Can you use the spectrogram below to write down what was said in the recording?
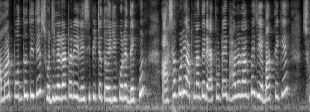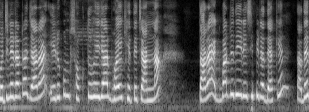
আমার পদ্ধতিতে সজনে ডাঁটার এই রেসিপিটা তৈরি করে দেখুন। আশা করি আপনাদের এতটাই ভালো লাগবে যে এবার থেকে সজনে ডাঁটা যারা এরকম শক্ত হয়ে যাওয়ার ভয়ে খেতে চান না, তারা একবার যদি এই রেসিপিটা দেখেন, তাদের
